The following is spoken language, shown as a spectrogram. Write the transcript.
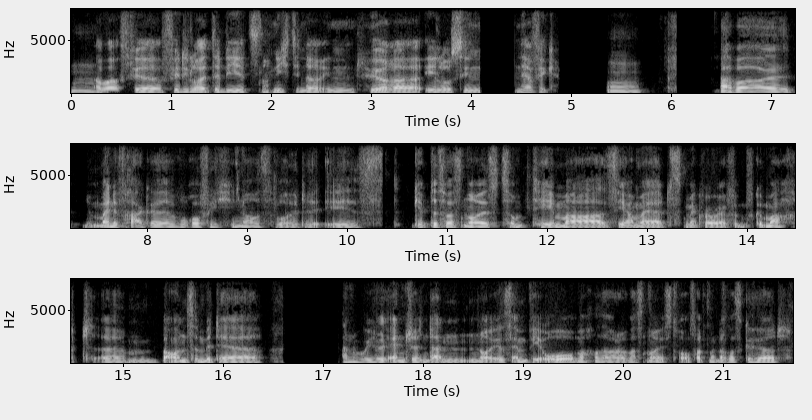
Hm. Aber für, für die Leute, die jetzt noch nicht in der, in höherer Elo sind, nervig. Hm. Aber meine Frage, worauf ich hinaus wollte, ist, gibt es was Neues zum Thema, Sie haben ja jetzt MacWarrior 5 gemacht, ähm, bauen Sie mit der Unreal Engine dann ein neues MWO? Machen da was Neues drauf? Hat man da was gehört?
